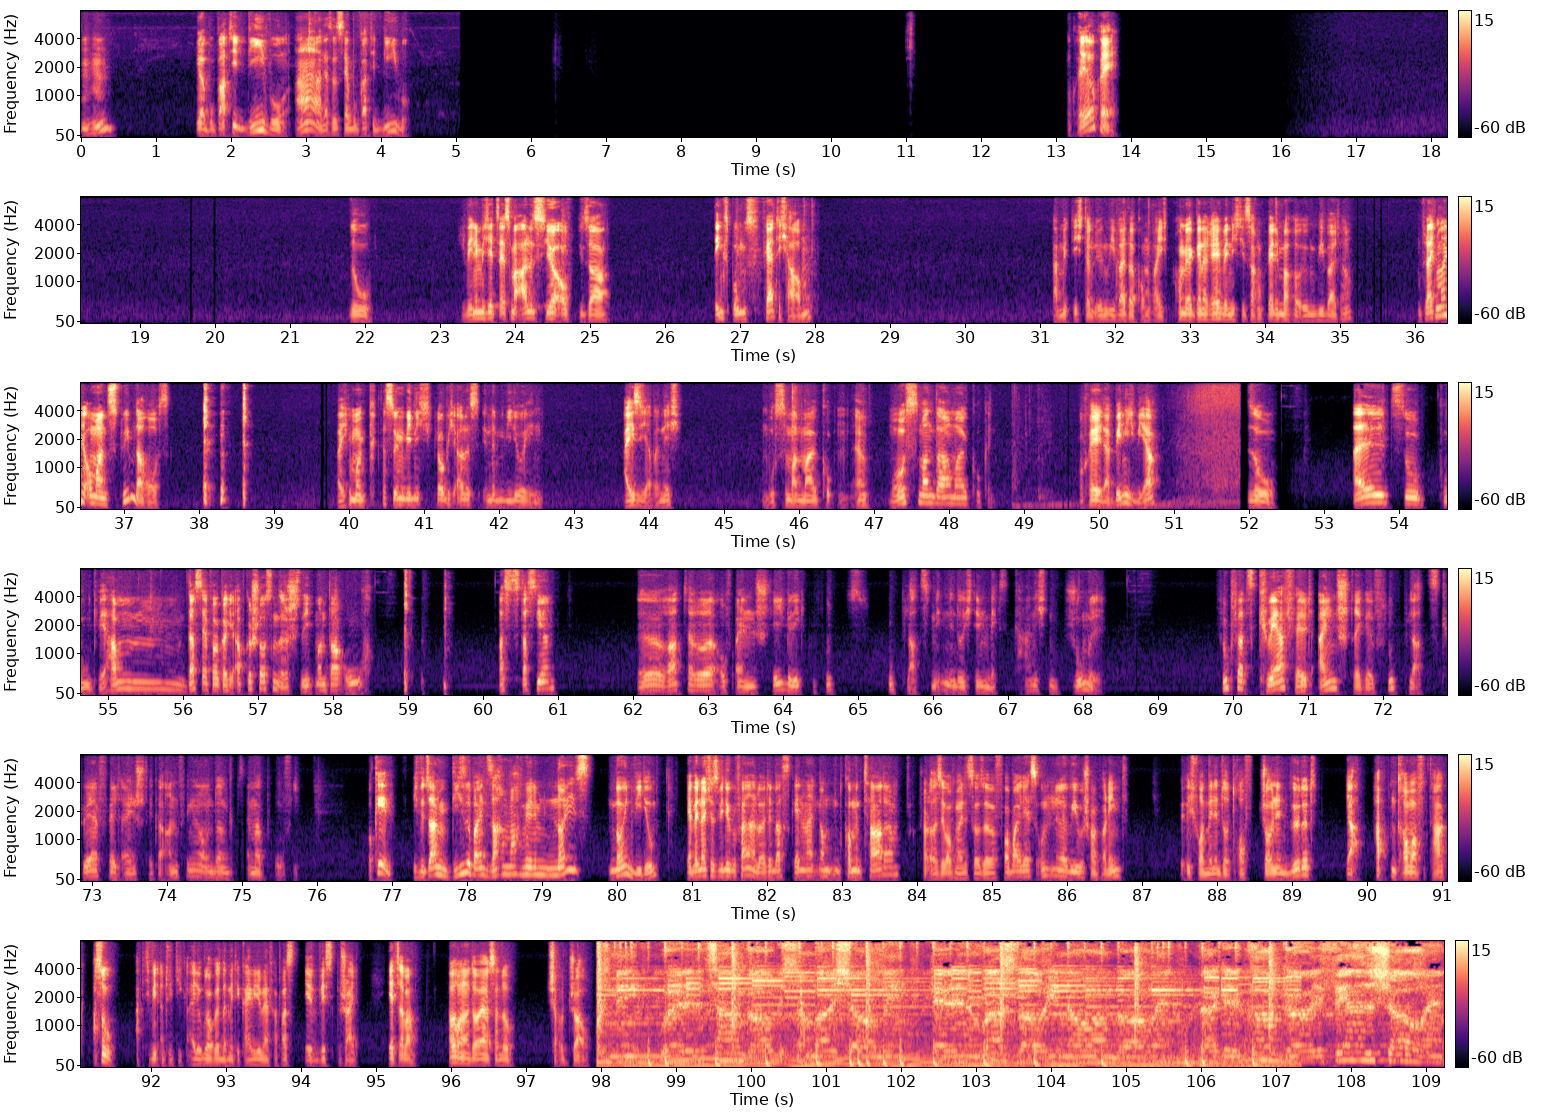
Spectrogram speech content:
Mhm. Ja, Bugatti Divo. Ah, das ist der Bugatti Divo. Okay, okay. So. Ich will nämlich jetzt erstmal alles hier auf dieser Dingsbums fertig haben. Damit ich dann irgendwie weiterkomme. Weil ich komme ja generell, wenn ich die Sachen fertig mache, irgendwie weiter. Und vielleicht mache ich auch mal einen Stream daraus. Weil ich man kriegt das irgendwie nicht, glaube ich, alles in dem Video hin. Weiß ich aber nicht. Musste man mal gucken, ja? Muss man da mal gucken. Okay, da bin ich wieder. So. Also gut. Wir haben das erfolgreich abgeschlossen. Das sieht man da auch. Was ist das hier? Äh, ratere auf einen stillgelegten Flug Flugplatz mitten durch den mexikanischen Dschungel. Flugplatz Querfeld Einstrecke. Flugplatz Querfeld Einstrecke. Anfänger und dann gibt es einmal Profi. Okay, ich würde sagen, diese beiden Sachen machen wir in einem neues, neuen Video. Ja, wenn euch das Video gefallen hat, Leute, lasst gerne einen Kommentar da. Schaut also auf meinen Discord-Server vorbei, der ist unten in der Videobeschreibung verlinkt. Würde mich freuen, wenn ihr dort drauf joinen würdet. Ja, habt einen Traum auf den Tag. Achso, aktiviert natürlich die geile Glocke, damit ihr kein Video mehr verpasst. Ihr wisst Bescheid. Jetzt aber, haut rein, euer Sando. Ciao, ciao. show and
